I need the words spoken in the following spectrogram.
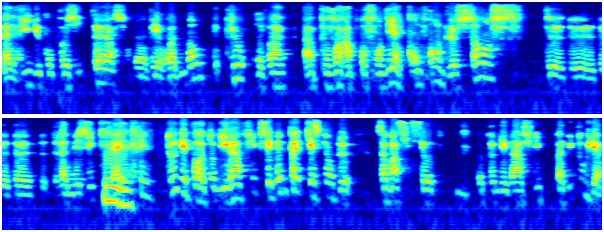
la vie du compositeur, son environnement, et plus on va pouvoir approfondir et comprendre le sens de, de, de, de la musique qu'il a mmh. écrite. Tout n'est pas autobiographique. C'est même pas une question de savoir si c'est autobiographique ou pas du tout. Il y a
